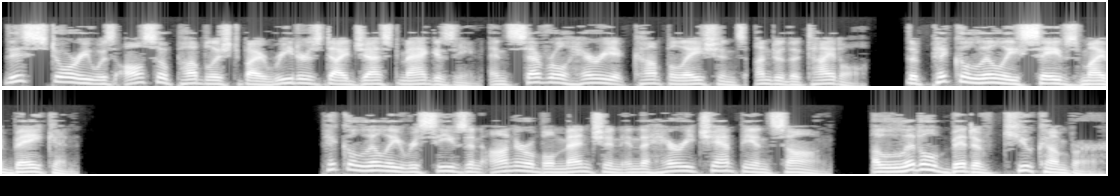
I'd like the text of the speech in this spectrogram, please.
This story was also published by Reader's Digest magazine and several Herriot compilations under the title, the Piccalilli Saves My Bacon. Piccalilli receives an honorable mention in the Harry Champion song, a little bit of cucumber.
